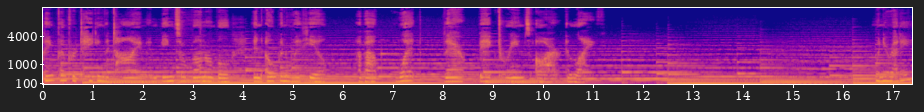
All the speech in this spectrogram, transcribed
Thank them for taking the time and being so vulnerable and open with you about what their big dreams are in life. When you're ready,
